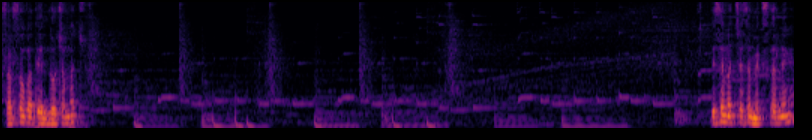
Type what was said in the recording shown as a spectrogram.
सरसों का तेल दो चम्मच इसे हम अच्छे से मिक्स कर लेंगे।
